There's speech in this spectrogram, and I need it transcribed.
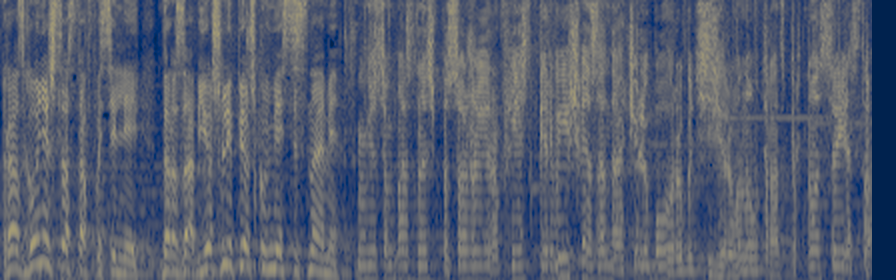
Разгонишь состав посильней, да разобьешь в лепешку вместе с нами. Безопасность пассажиров есть первейшая задача любого роботизированного транспортного средства.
